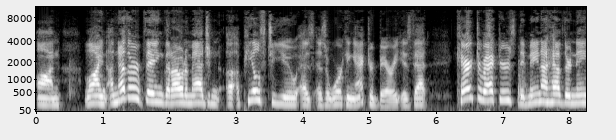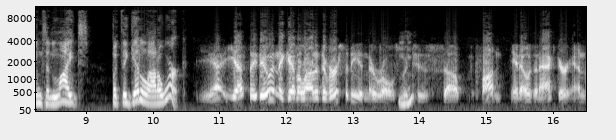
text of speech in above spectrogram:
online. Another thing that I would imagine uh, appeals to you as, as a working actor, Barry, is that character actors, they may not have their names in lights, but they get a lot of work. Yeah, yes, they do, and they get a lot of diversity in their roles, Mm-hmm. which is uh, fun, you know, as an actor. And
